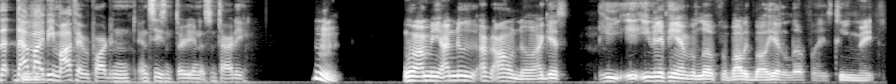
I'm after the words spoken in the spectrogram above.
that. That mm-hmm. might be my favorite part in in season three in its entirety. Hmm. Well, I mean, I knew. I, I don't know. I guess he, even if he had a love for volleyball, he had a love for his teammates,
